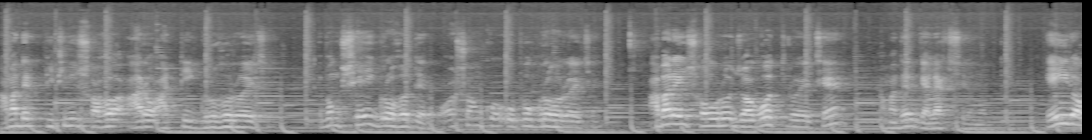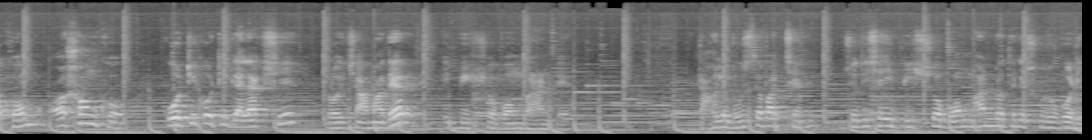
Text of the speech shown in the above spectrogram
আমাদের পৃথিবী সহ আরও আটটি গ্রহ রয়েছে। এবং সেই গ্রহদের অসংখ্য উপগ্রহ রয়েছে। আবার এই সৌর জগৎ রয়েছে আমাদের গ্যালাক্সির মধ্যে। এই রকম অসংখ্য কোটি কোটি গ্যালাক্সি রয়েছে আমাদের এই বিশ্ব ব্রহ্মাণ্ডে। তাহলে বুঝতে পারছেন, যদি সেই বিশ্ব ব্রহ্মাণ্ড থেকে শুরু করি,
